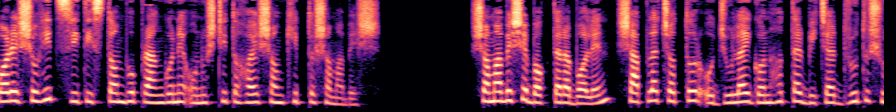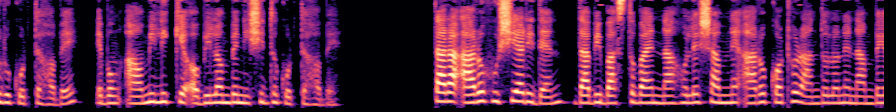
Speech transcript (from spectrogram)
পরে শহীদ স্মৃতিস্তম্ভ প্রাঙ্গণে অনুষ্ঠিত হয় সংক্ষিপ্ত সমাবেশ। সমাবেশে বক্তারা বলেন, শাপলা চত্বর ও জুলাই গণহত্যার বিচার দ্রুত শুরু করতে হবে এবং আওয়ামী লীগকে অবিলম্বে নিষিদ্ধ করতে হবে। তারা আরও হুঁশিয়ারি দেন দাবি বাস্তবায়ন না হলে সামনে আরও কঠোর আন্দোলনে নামবে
